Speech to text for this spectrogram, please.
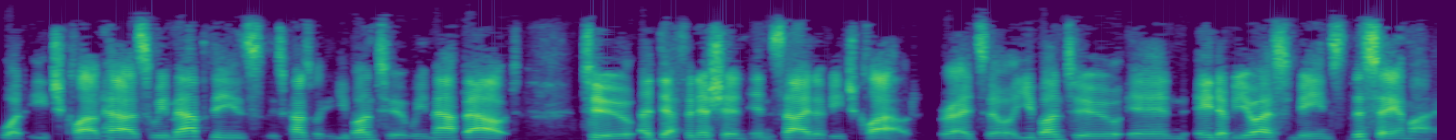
what each cloud has. So we map these, these concepts like Ubuntu, we map out to a definition inside of each cloud, right? So Ubuntu in AWS means this AMI.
